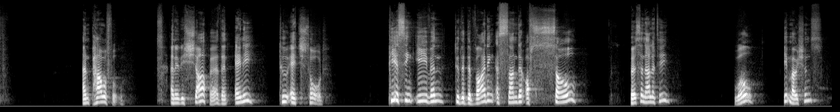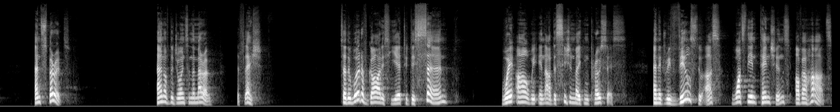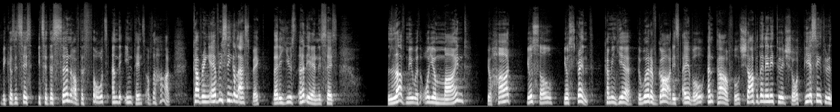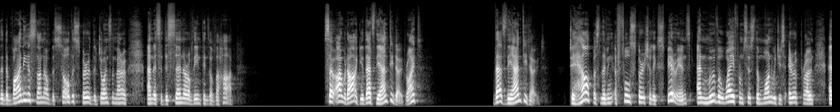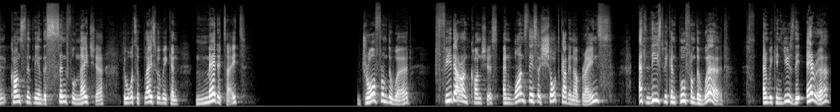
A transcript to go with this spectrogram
and powerful, and it is sharper than any two edged sword, piercing even to the dividing asunder of soul, personality, will, emotions, and spirit, and of the joints and the marrow, the flesh. So the Word of God is here to discern where are we in our decision making process. And it reveals to us what's the intentions of our hearts because it says it's a discerner of the thoughts and the intents of the heart, covering every single aspect that he used earlier. And he says, Love me with all your mind, your heart, your soul, your strength. Coming here, the word of God is able and powerful, sharper than any two edged sword, piercing through the divining asunder of the soul, the spirit, the joints, the marrow, and it's a discerner of the intents of the heart. So I would argue that's the antidote, right? That's the antidote to help us living a full spiritual experience and move away from system one, which is error prone and constantly in the sinful nature, towards a place where we can meditate, draw from the word, feed our unconscious, and once there's a shortcut in our brains, at least we can pull from the word and we can use the error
